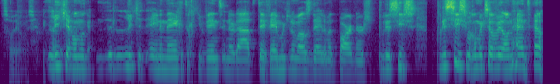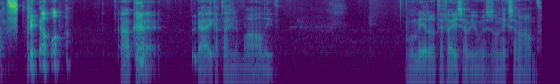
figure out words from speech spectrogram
Sorry jongens. Liedje, niks 100, bedenken. liedje 91, je wint inderdaad. TV moet je nog wel eens delen met partners. Precies, precies waarom ik zoveel een handheld speel. Oké. ja, ik heb dat helemaal niet. We meerdere tv's hebben, jongens. is er niks aan de hand.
